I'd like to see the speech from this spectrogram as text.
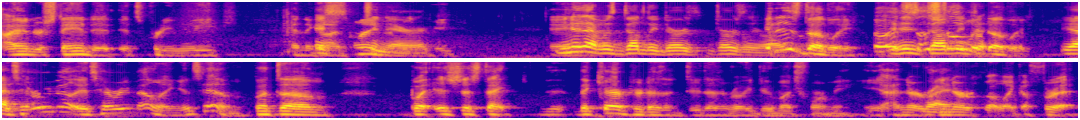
I understand it, it's pretty weak, and the guy It's playing generic. weak. You know that was Dudley Durs- Dursley, right? it is Dudley. No, It it's, it's Dudley totally Dudley. Yeah. It's Harry Mel. It's Harry Melling. It's him. But um, but it's just that the, character doesn't do doesn't really do much for me. Yeah, I never he Right. never felt like a threat,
